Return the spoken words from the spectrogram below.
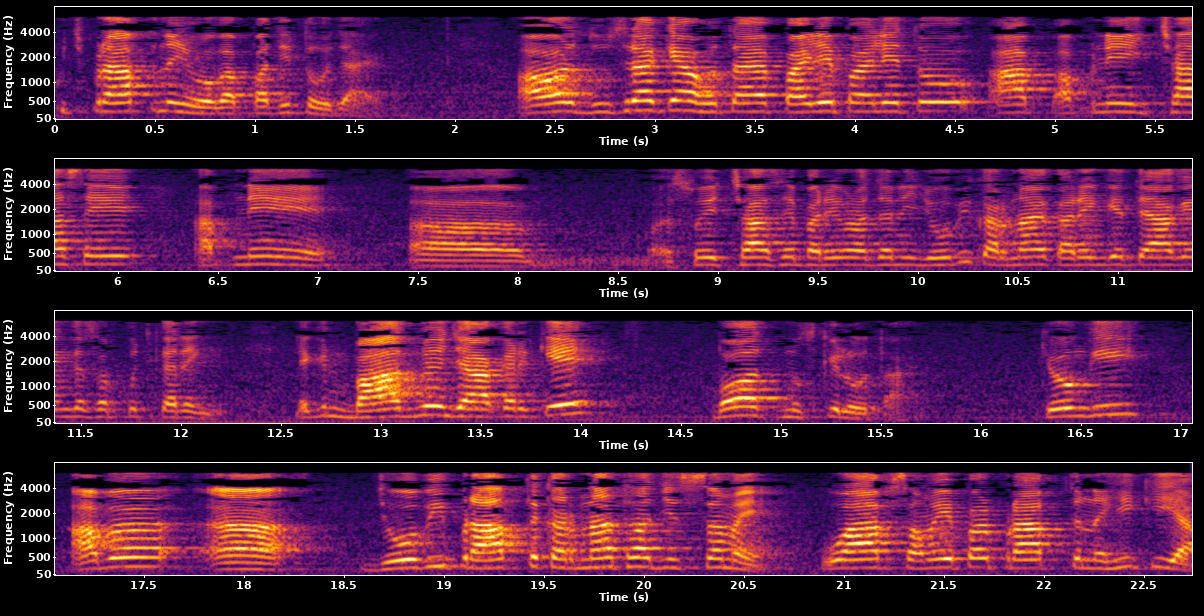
कुछ प्राप्त नहीं होगा पतित हो जाएगा। और दूसरा क्या होता है पहले पहले तो आप अपने इच्छा से अपने स्वेच्छा से परिवर्तन जो भी करना है करेंगे त्यागेंगे सब कुछ करेंगे। लेकिन बाद में जाकर के बहुत मुश्किल होता है। क्योंकि अब आ, जो भी प्राप्त करना था जिस समय वो आप समय पर प्राप्त नहीं किया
